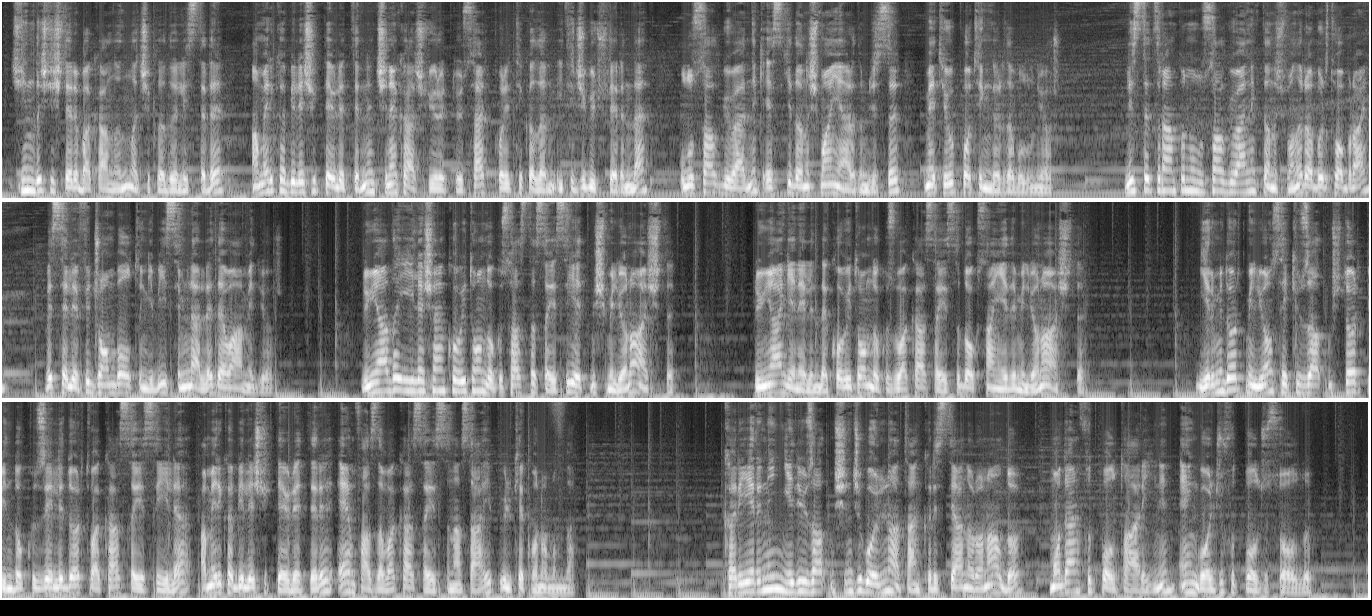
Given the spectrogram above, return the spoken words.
Çin Dışişleri Bakanlığı'nın açıkladığı listede Amerika Birleşik Devletleri'nin Çin'e karşı yürüttüğü sert politikaların itici güçlerinden Ulusal Güvenlik Eski Danışman Yardımcısı Matthew Pottinger'da bulunuyor. Liste Trump'ın Ulusal Güvenlik Danışmanı Robert O'Brien ve Selefi John Bolton gibi isimlerle devam ediyor. Dünyada iyileşen Covid-19 hasta sayısı 70 milyonu aştı. Dünya genelinde Covid-19 vaka sayısı 97 milyonu aştı. 24 milyon 864 bin 954 vaka sayısı ile Amerika Birleşik Devletleri en fazla vaka sayısına sahip ülke konumunda. Kariyerinin 760. golünü atan Cristiano Ronaldo, modern futbol tarihinin en golcü futbolcusu oldu.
